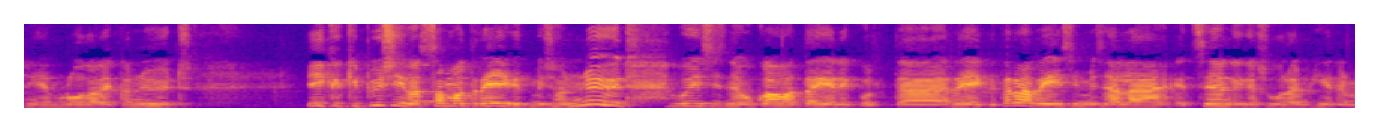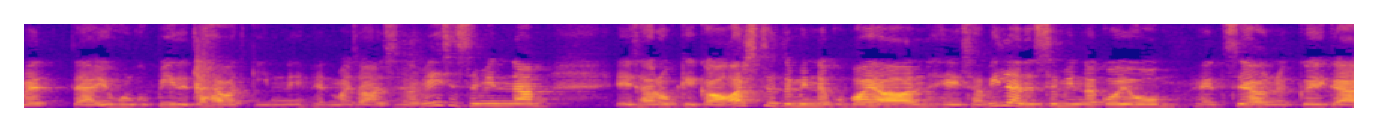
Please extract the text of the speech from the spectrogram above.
nii et ma loodan, et ka nüüd ikkagi püsivad samad reeglid, mis on nüüd või siis nagu kaovad täielikult äh, reeglid ära reisimisele, et see on kõige suurem hirm, et äh, juhul kui piirid lähevad kinni, et ma ei saa siis enam Eestisse minna, ei saa Rokiga arsti juurde minna, kui vaja on, ei saa Viljandisse minna koju, et see on nüüd kõige,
